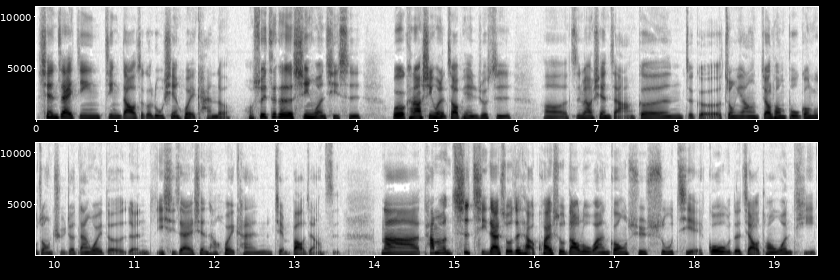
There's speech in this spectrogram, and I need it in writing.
现在已经进到这个路线会勘了。哦，所以这个新闻其实我有看到新闻的照片，就是呃，姿妙县长跟这个中央交通部公路总局的单位的人一起在现场会刊简报这样子。那他们是期待说这条快速道路完工，去疏解国五的交通问题。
